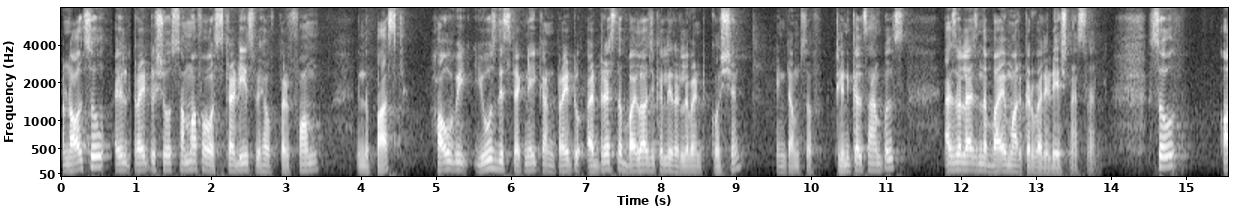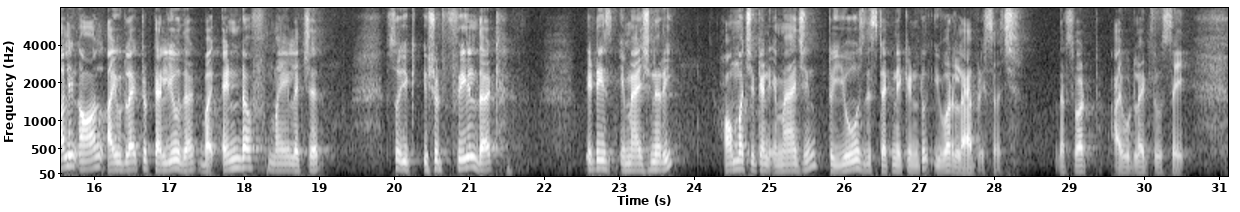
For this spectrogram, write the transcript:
and also I will try to show some of our studies we have performed in the past, how we use this technique and try to address the biologically relevant question in terms of clinical samples as well as in the biomarker validation as well. So, all in all I would like to tell you that by end of my lecture, so you, you should feel that it is imaginary how much you can imagine to use this technique into your lab research. That is what I would like to say.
